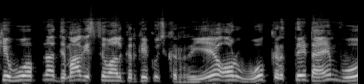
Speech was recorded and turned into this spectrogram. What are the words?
कि वो अपना दिमाग इस्तेमाल करके कुछ कर रही है और वो करते टाइम वो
